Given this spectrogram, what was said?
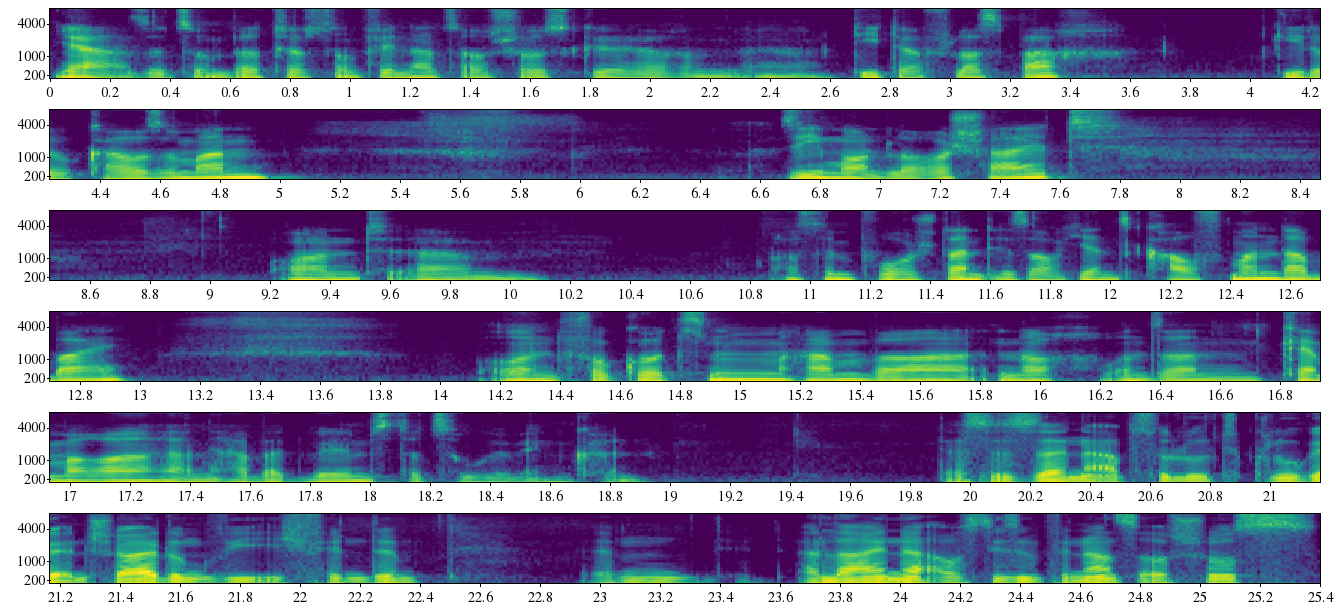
Ja, also zum Wirtschafts- und Finanzausschuss gehören äh, Dieter Flossbach, Guido Kausemann, Simon Lorscheid und ähm, aus dem Vorstand ist auch Jens Kaufmann dabei. Und vor kurzem haben wir noch unseren Kämmerer, Herrn Herbert Wilms, dazu gewinnen können. Das ist eine absolut kluge Entscheidung, wie ich finde. Ähm, alleine aus diesem Finanzausschuss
